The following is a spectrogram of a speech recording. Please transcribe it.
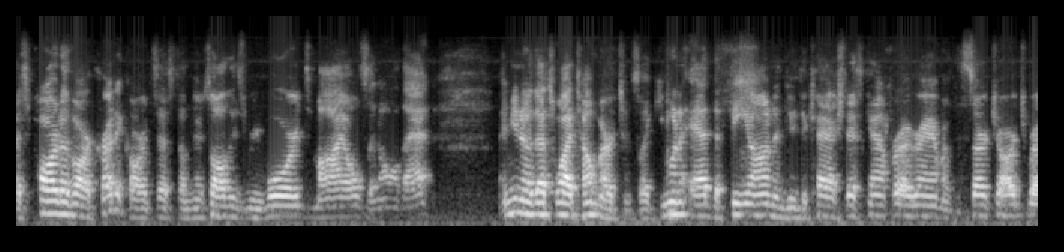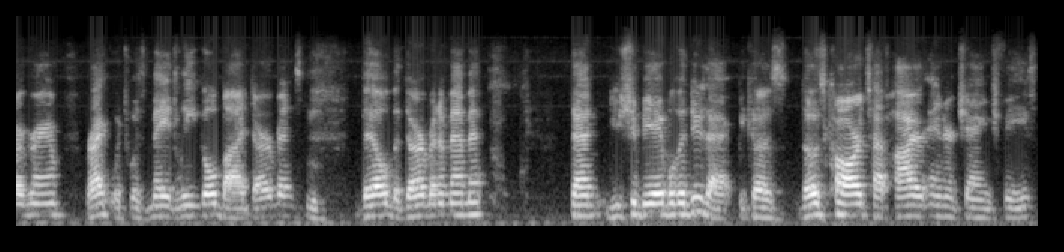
as part of our credit card system, there's all these rewards, miles, and all that. And you know that's why I tell merchants like you want to add the fee on and do the cash discount program or the surcharge program, right? Which was made legal by Durbin's Hmm. bill, the Durbin Amendment. Then you should be able to do that because those cards have higher interchange fees.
